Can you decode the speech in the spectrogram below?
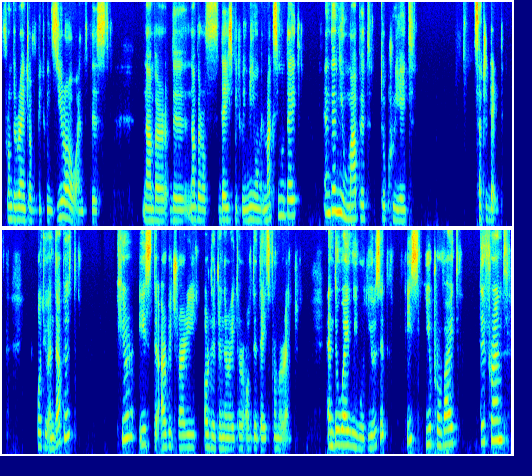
from the range of between zero and this number, the number of days between minimum and maximum date. And then you map it to create such a date. What you end up with here is the arbitrary or the generator of the dates from a range. And the way we would use it is you provide different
